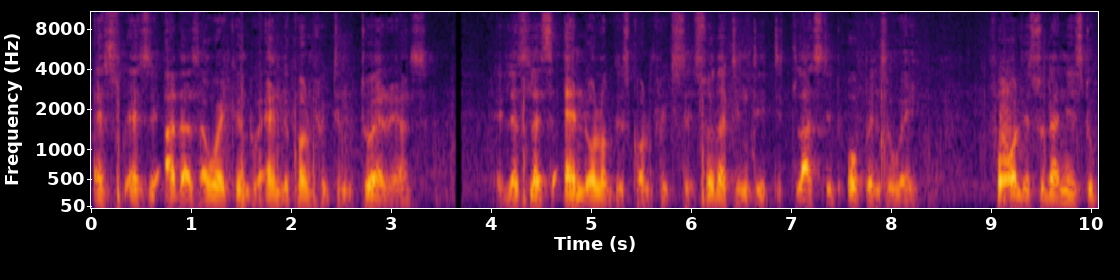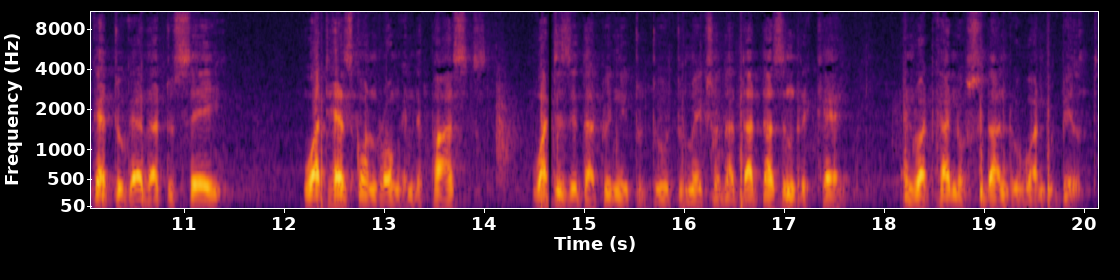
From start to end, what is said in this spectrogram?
as, as the others are working to end the conflict in the two areas, uh, let's, let's end all of these conflicts so that indeed at last it opens a way for all the Sudanese to get together to say what has gone wrong in the past, what is it that we need to do to make sure that that doesn't recur, and what kind of Sudan do we want to build.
